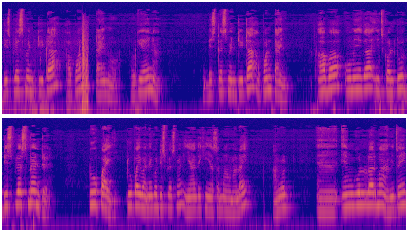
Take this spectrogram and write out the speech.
डिस्प्लेसमेन्ट टिटा अपन टाइम हो। हो कि होइन? डिस्प्लेसमेन्ट टिटा अपन टाइम अब omega is equal to displacement two pi two pi भनेको डिस्प्लेसमेन्ट यहाँदेखि यहाँसम्म आउनलाई हाम्रो एङ्गुलरमा हामी चाहिँ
